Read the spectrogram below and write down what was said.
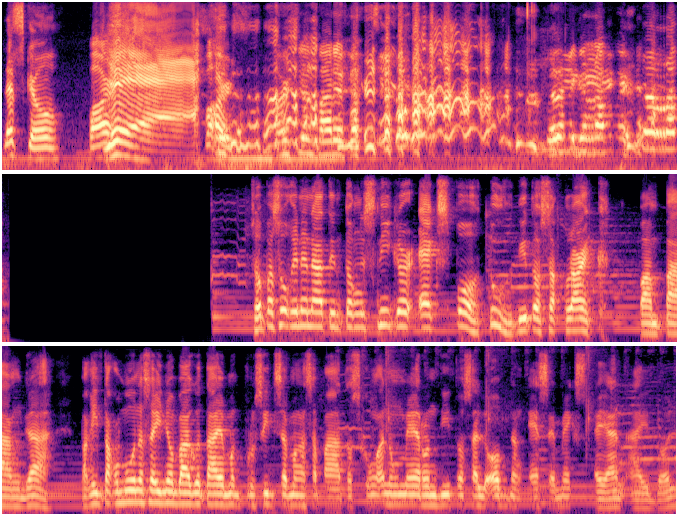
Let's go! Bars. Yeah! Bars. Bars yun, pare. Bars. Wala Nag-rap. Nag-rap. So pasukin na natin tong Sneaker Expo 2 dito sa Clark, Pampanga. Pakita ko muna sa inyo bago tayo mag-proceed sa mga sapatos kung anong meron dito sa loob ng SMX. Ayan, idol.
